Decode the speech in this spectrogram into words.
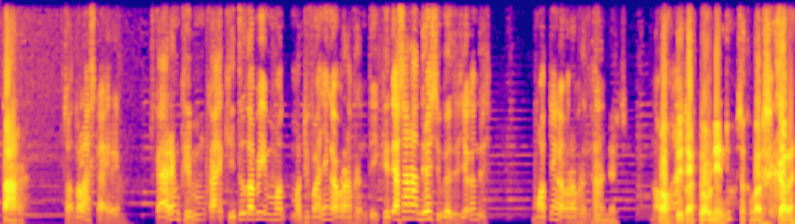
Tar. Contohlah Skyrim. Skyrim game kayak gitu tapi mod modifnya nggak pernah berhenti. GTA San Andreas juga Dris, ya kan Dris? Modnya nggak pernah berhenti. Nah, Oh, take downin tuh sekarang sekarang.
